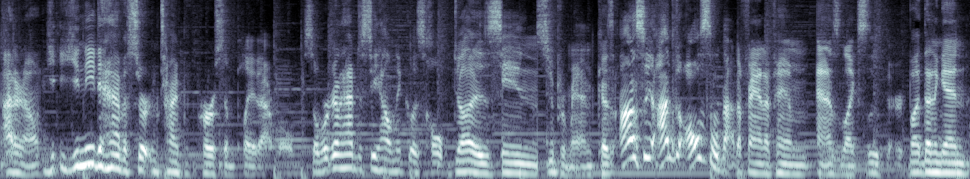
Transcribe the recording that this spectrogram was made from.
I don't know. Y you need to have a certain type of person play that role. So we're gonna have to see how Nicholas Hoult does in Superman, because honestly, I'm also not a fan of him as Lex Luthor. But then again,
